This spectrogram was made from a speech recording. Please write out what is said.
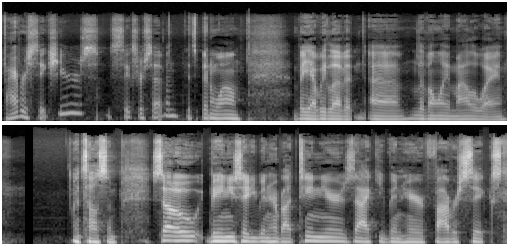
five or six years, six or seven. It's been a while. But yeah, we love it. Uh, live only a mile away. That's awesome. So, being you said you've been here about 10 years, Zach, you've been here five or six.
